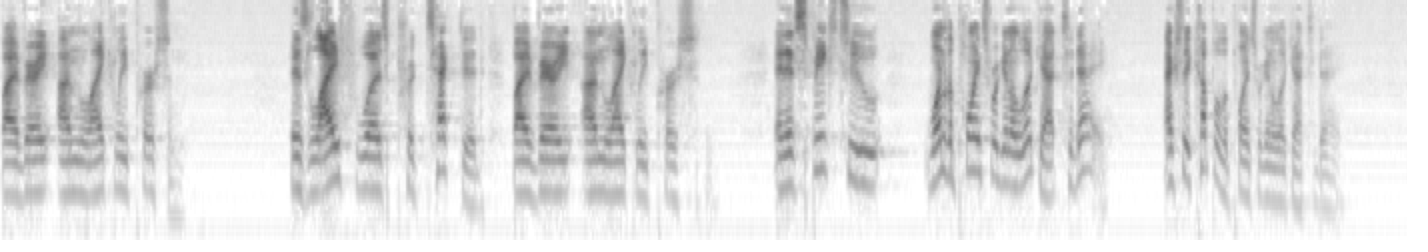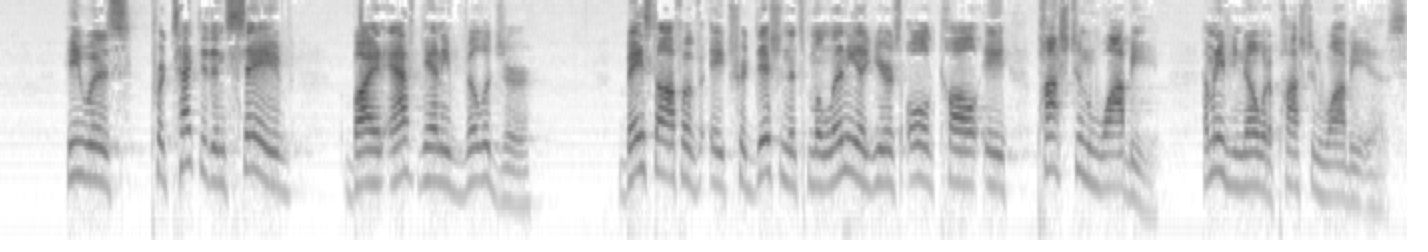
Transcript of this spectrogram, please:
by a very unlikely person. His life was protected by a very unlikely person. And it speaks to one of the points we're going to look at today. Actually, a couple of the points we're going to look at today. He was protected and saved by an Afghani villager based off of a tradition that's millennia years old called a Pashtunwali. How many of you know what a Pashtunwali is?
